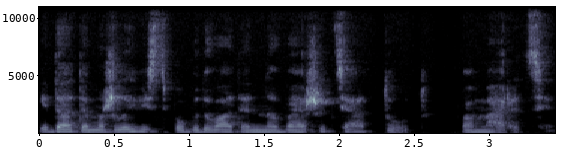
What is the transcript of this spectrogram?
і дати можливість побудувати нове життя тут, в Америці.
